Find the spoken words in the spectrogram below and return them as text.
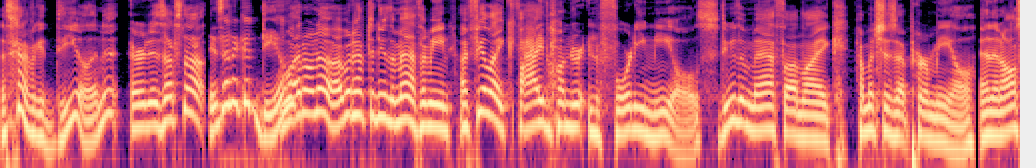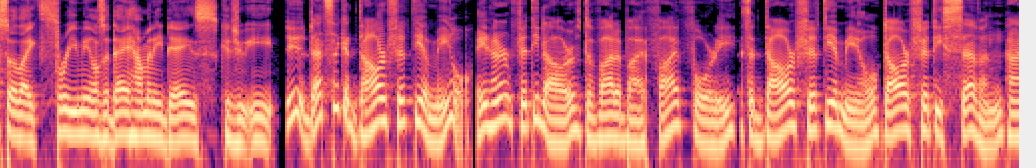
That's kind of a good deal, isn't it? Or is that's not? Is that a good deal? Well, I don't know. I would have to do the math. I mean, I feel like 540 meals. Do the math on like how much is that per meal? And then also like three meals a day. How many days could you eat? Dude, that's like a dollar fifty a meal. Eight hundred fifty dollars divided by five forty. It's a dollar fifty a meal. Dollar fifty seven times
